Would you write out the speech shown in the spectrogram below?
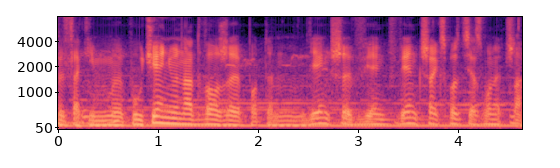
w takim półcieniu na dworze, potem większe, większa ekspozycja słoneczna,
